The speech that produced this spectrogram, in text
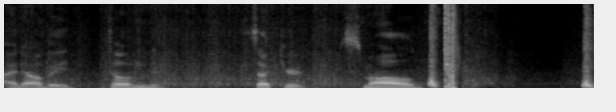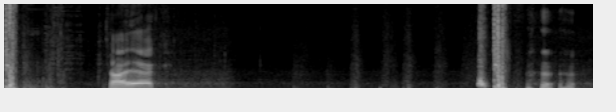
I know, but you told him to suck your small kayak.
